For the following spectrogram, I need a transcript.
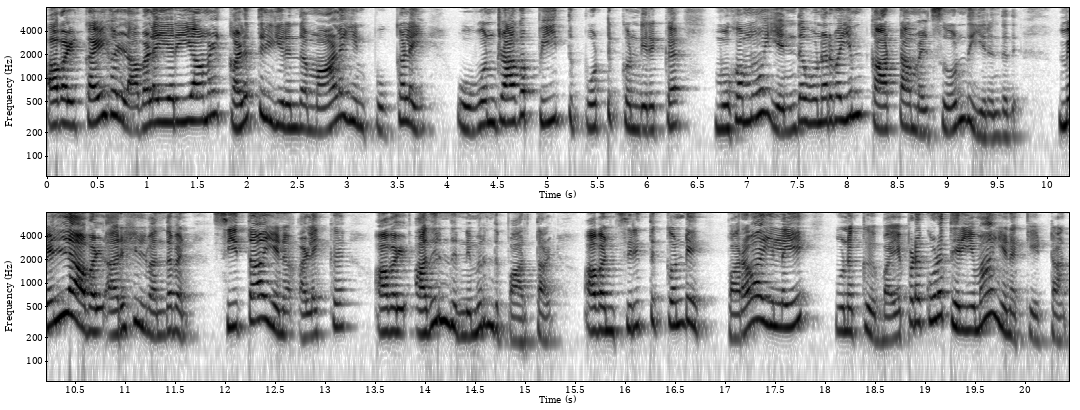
அவள் கைகள் அவளை அறியாமல் கழுத்தில் இருந்த மாலையின் பூக்களை ஒவ்வொன்றாக பீய்த்து போட்டுக்கொண்டிருக்க முகமோ எந்த உணர்வையும் காட்டாமல் சோர்ந்து இருந்தது. மெல்ல அவள் அருகில் வந்தவன் சீதா என அழைக்க அவள் அதிர்ந்து நிமிர்ந்து பார்த்தாள். அவன் சிரித்துக்கொண்டே பரவாயில்லையே உனக்கு பயப்படக்கூட தெரியுமா? எனக் கேட்டான்.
